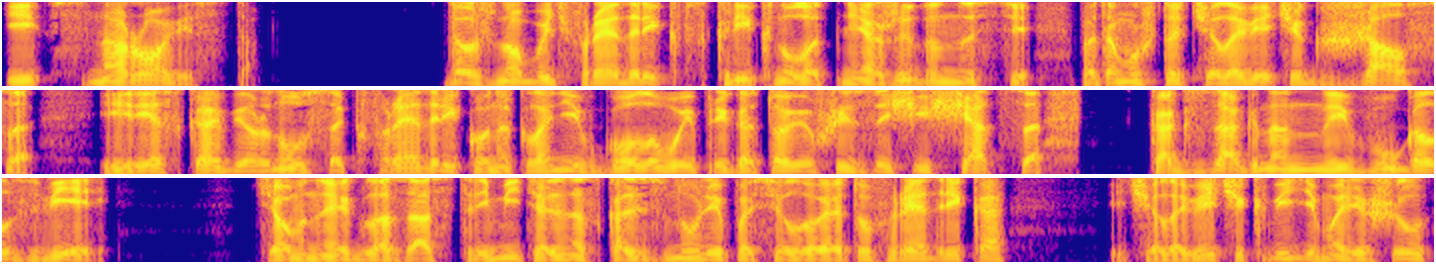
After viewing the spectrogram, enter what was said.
и сноровисто. Должно быть, Фредерик вскрикнул от неожиданности, потому что человечек сжался и резко обернулся к Фредерику, наклонив голову и приготовившись защищаться, как загнанный в угол зверь. Темные глаза стремительно скользнули по силуэту Фредрика, и человечек, видимо, решил,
